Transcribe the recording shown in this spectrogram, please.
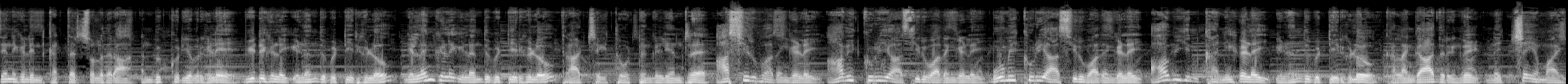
சேனைகளின் கத்தர் சொல்கிறார் அன்புக்குரியவர்களே வீடுகளை இழந்து விட்டீர்களோ? நிலங்களை இழந்து விட்டீர்களோ? திராட்சை தோட்டங்கள் என்ற ஆசீர்வாதங்களை ஆவிக்குரிய ஆசீர்வாதங்களை பூமிக்குரிய ஆசீர்வாதங்களை ஆவியின் கனிகளை இழந்து விட்டீர்களோ? கலங்காதிருங்கள் நிச்சயமாய்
